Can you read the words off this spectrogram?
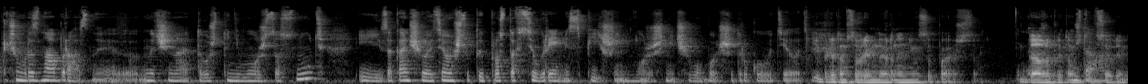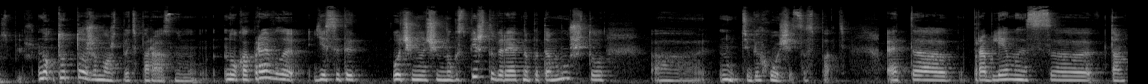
причем разнообразные, начиная от того, что ты не можешь заснуть, и заканчивая тем, что ты просто все время спишь и не можешь ничего больше другого делать. И при этом все время, наверное, не усыпаешься. Даже при том, что да. ты все время спишь. Ну, тут тоже может быть по-разному. Но, как правило, если ты очень-очень много спишь, то, вероятно, потому что э, ну, тебе хочется спать это проблемы с там,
